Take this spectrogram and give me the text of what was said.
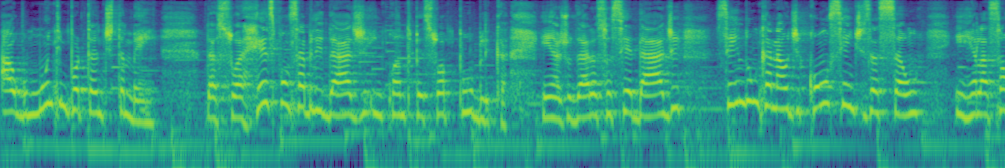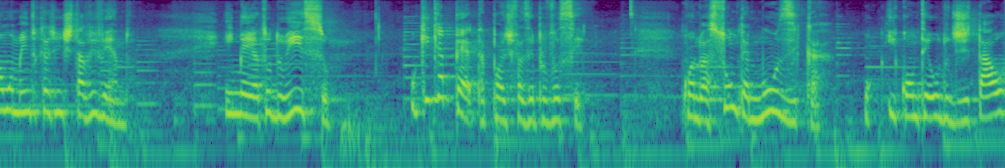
algo muito importante também, da sua responsabilidade enquanto pessoa pública em ajudar a sociedade, sendo um canal de conscientização em relação ao momento que a gente está vivendo. Em meio a tudo isso, o que, a PETA pode fazer por você? Quando o assunto é música e conteúdo digital,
